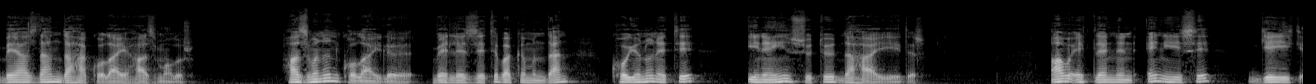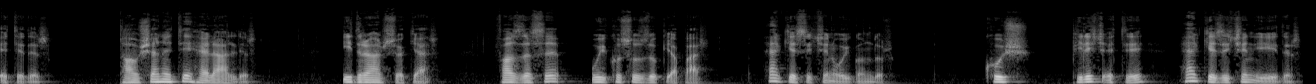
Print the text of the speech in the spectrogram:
beyazdan daha kolay hazm olur. Hazmının kolaylığı ve lezzeti bakımından koyunun eti ineğin sütü daha iyidir. Av etlerinin en iyisi geyik etidir. Tavşan eti helaldir. İdrar söker. Fazlası uykusuzluk yapar. Herkes için uygundur. Kuş, piliç eti herkes için iyidir.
